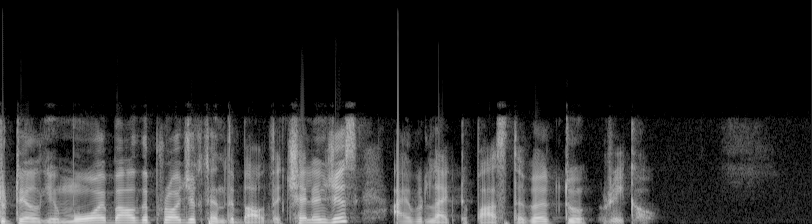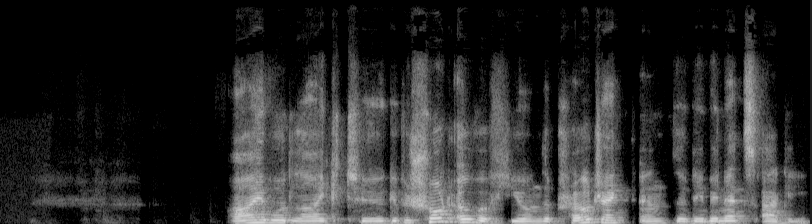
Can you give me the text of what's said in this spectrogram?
To tell you more about the project and about the challenges, I would like to pass the word to Rico. I would like to give a short overview on the project and the DB Netz AG.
